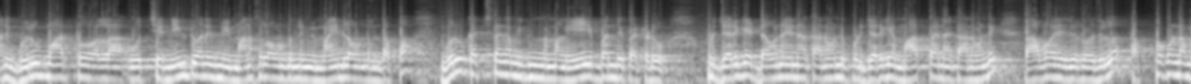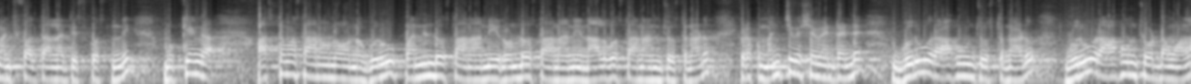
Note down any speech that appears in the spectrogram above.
అని గురువు మార్పు వల్ల వచ్చే నెగిటివ్ అనేది మీ మనసులో ఉంటుంది మీ మైండ్లో ఉంటుంది తప్ప గురువు ఖచ్చితంగా మీకు మిమ్మల్ని ఏ ఇబ్బంది పెట్టడు. ఇప్పుడు జరిగే డౌన్ అయినా కానివ్వండి ఇప్పుడు జరిగే మార్పు అయినా కానివ్వండి రాబోయే రోజుల్లో తప్పకుండా మంచి ఫలితాలను తీసుకొస్తుంది. ముఖ్యంగా అష్టమ స్థానంలో ఉన్న గురువు పన్నెండో స్థానాన్ని రెండో స్థానాన్ని నాలుగో స్థానాన్ని చూస్తున్నాడు. ఇక్కడ ఒక మంచి విషయం ఏంటంటే గురువు రాహువును చూస్తున్నాడు. గురువు రాహువును చూడడం వల్ల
